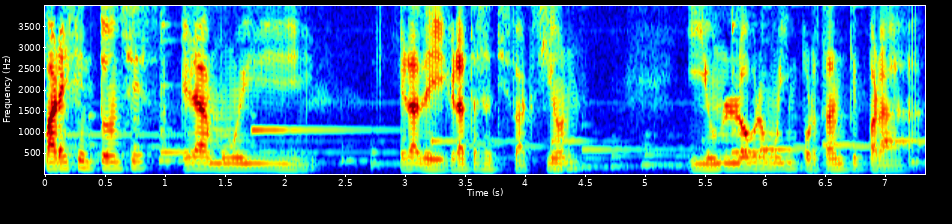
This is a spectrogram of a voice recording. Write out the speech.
Para ese entonces era muy. era de grata satisfacción y un logro muy importante para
